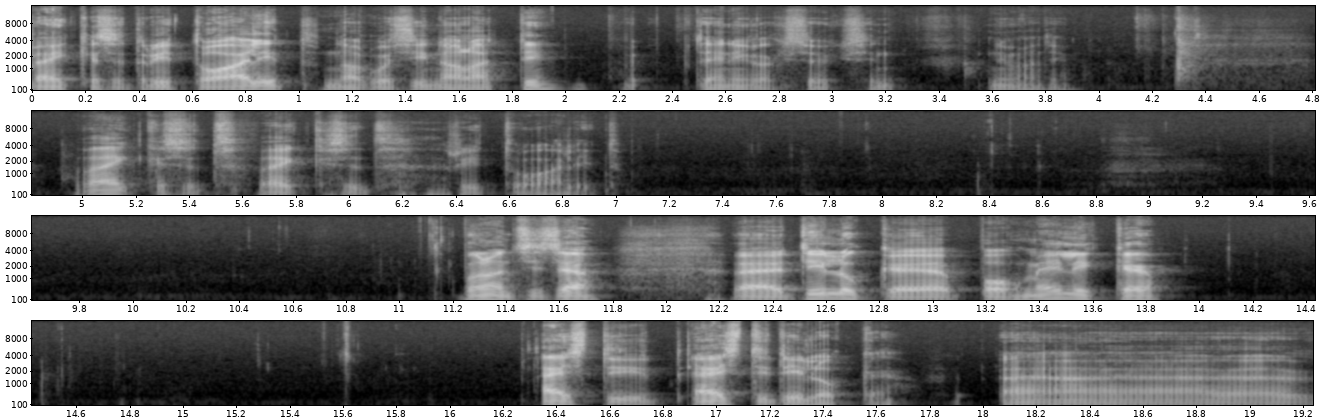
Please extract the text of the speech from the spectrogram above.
väikesed rituaalid, nagu siin alati, teen igaks juhuks siin niimoodi. väikesed, väikesed rituaalid. mul on siis jah, tilluke ja pohmellike. hästi, hästi tilluke äh,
